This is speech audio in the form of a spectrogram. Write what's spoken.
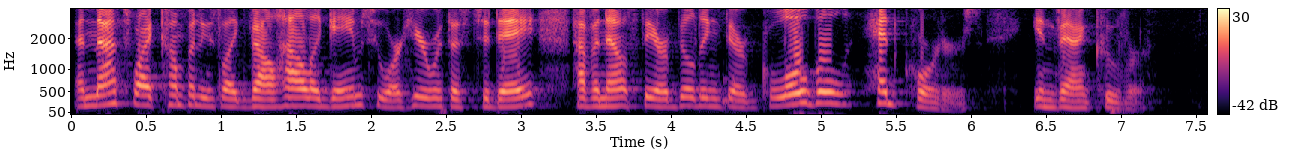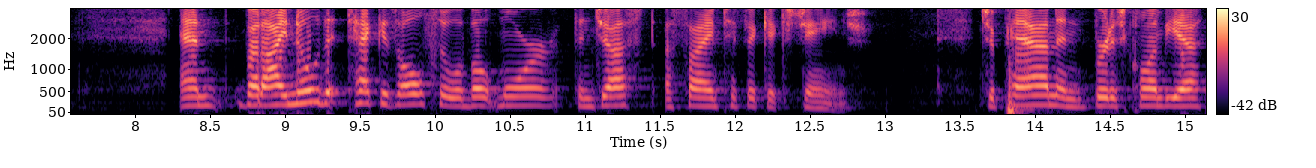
And that's why companies like Valhalla Games, who are here with us today, have announced they are building their global headquarters in Vancouver. And, but I know that tech is also about more than just a scientific exchange. Japan and British Columbia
